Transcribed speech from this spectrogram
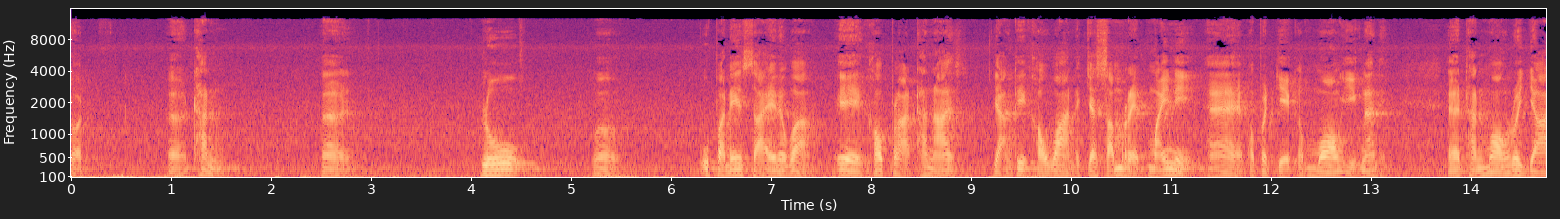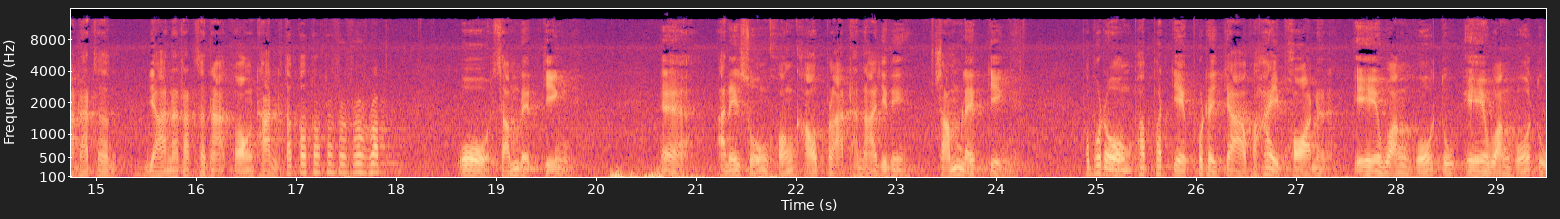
ก็ท่านรู้อุปนิสัยแล้วว่า เอเขาปรารถนาอย่างที่เขาว่าจะสำเร็จไหมนี่พระปัจเจกก็มองอีกนะท่านมองด้วยญาณทัศญาณทัศนะของท่านรับรับรับรับโอ้สำเร็จจริงเอันในสงของเขาปรารถนาอย่างนี้สำเร็จจริง พระพุทธองค์พระพัจเจกพุทธเจ้าก็ให้พรนะเอวังโหตุ เอวังโหตุ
